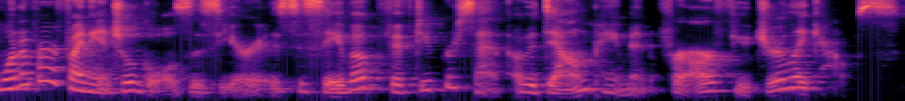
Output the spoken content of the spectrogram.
One of our financial goals this year is to save up 50% of a down payment for our future lake house.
